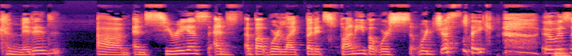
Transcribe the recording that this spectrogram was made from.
committed um, and serious and but we're like but it's funny but we're so, we're just like it was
